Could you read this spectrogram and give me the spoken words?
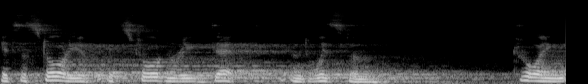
It's a story of extraordinary depth and wisdom, drawing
